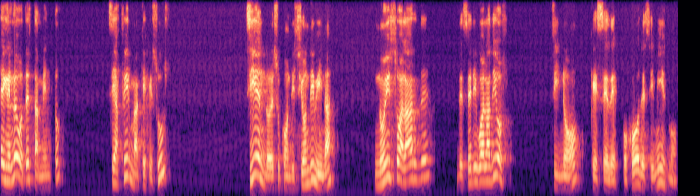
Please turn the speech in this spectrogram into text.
En el Nuevo Testamento se afirma que Jesús, siendo de su condición divina, no hizo alarde de ser igual a Dios, sino que se despojó de sí mismo,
